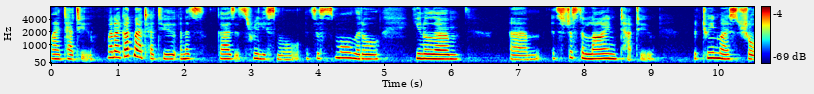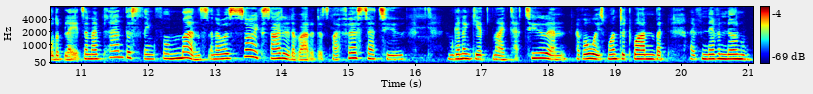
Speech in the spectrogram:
my tattoo. When I got my tattoo, and it's guys, it's really small. It's a small little unalome. Um, it's just a line tattoo between my shoulder blades, and I planned this thing for months, and I was so excited about it. It's my first tattoo. I'm gonna get my tattoo, and I've always wanted one, but I've never known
